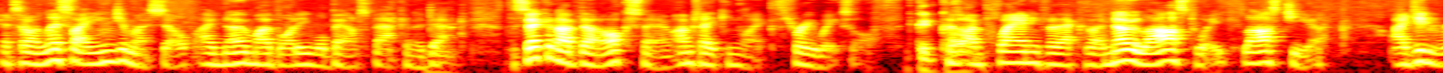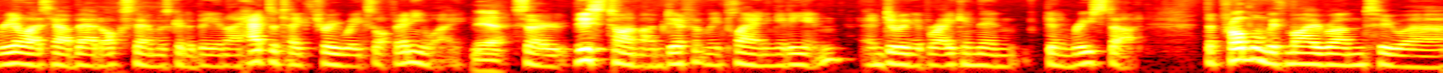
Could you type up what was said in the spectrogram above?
And so unless I injure myself, I know my body will bounce back and adapt. The second I've done Oxfam, I'm taking like three weeks off. Good Because. I'm planning for that because I know last week, last year, I didn't realize how bad Oxfam was going to be and I had to take three weeks off anyway. Yeah. So this time I'm definitely planning it in and doing a break and then then restart. The problem with my run to uh,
